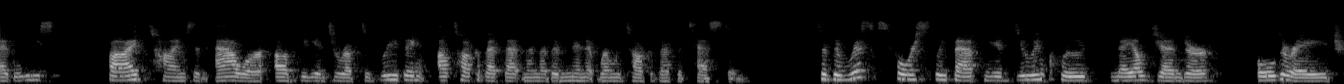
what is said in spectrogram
at least five times an hour of the interrupted breathing. I'll talk about that in another minute when we talk about the testing. So the risks for sleep apnea do include male gender, older age,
